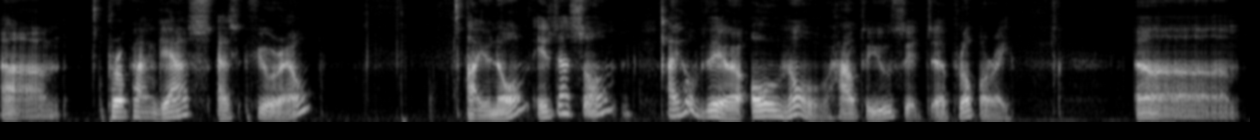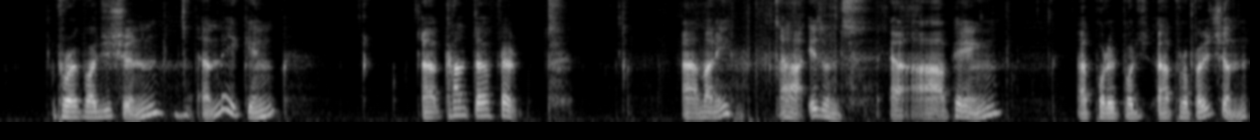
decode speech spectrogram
um, propane gas as fuel. Uh, you know, is that so? I hope they all know how to use it uh, properly. Uh, proposition uh, making uh, counterfeit uh, money uh, isn't uh, paying a proposition.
